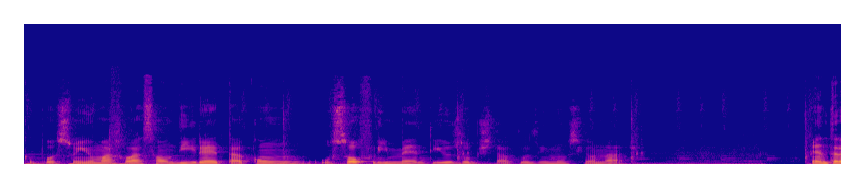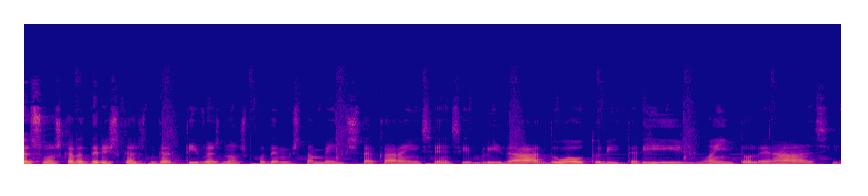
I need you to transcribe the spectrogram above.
que possuem uma relação direta com o sofrimento e os obstáculos emocionais. Entre as suas características negativas, nós podemos também destacar a insensibilidade, o autoritarismo, a intolerância,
